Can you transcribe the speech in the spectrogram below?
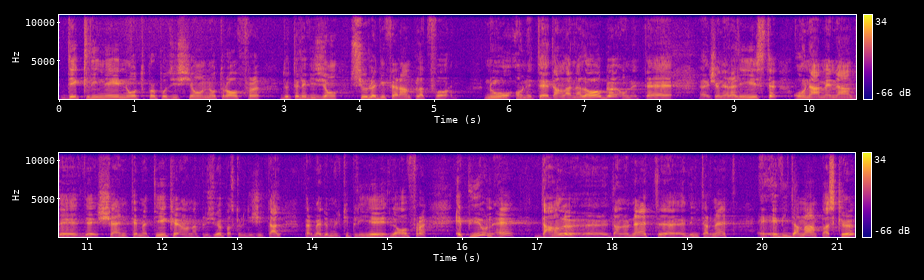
décliner notre proposition, notre offre de télévision sur les différentes plateformes. Nous, on était dans l'analogue, on était euh, généraliste, on a maintenant des, chaînes thématiques, on en a plusieurs parce que le digital permet de multiplier l'offre, et puis on est dans le, euh, dans le net, l'Internet évidemment, parce qu'il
